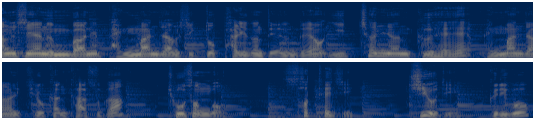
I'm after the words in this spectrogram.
당시엔 음반이 100만 장씩도 팔리던 때였는데요. 2000년 그 해에 100만 장을 기록한 가수가 조성모, 서태지, G.O.D 그리고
